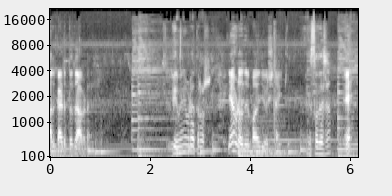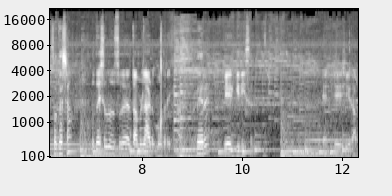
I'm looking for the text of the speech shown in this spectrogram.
അത് കടുത്തത് അവിടെ. ഇവിടെ എത്ര വർഷം? ഞാൻ ഇവിടെ വന്നിട്ട് പതിനഞ്ച് വർഷമായിട്ടു. സ്വദേശം? ഏ? സ്വദേശം? സ്വദേശം തമിഴ്നാട് മധുരൈ. പേര്? പേര് ഗിരീസൻ ജയ ശ്രീറാം.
